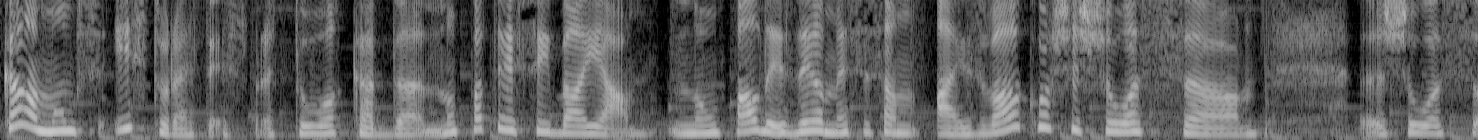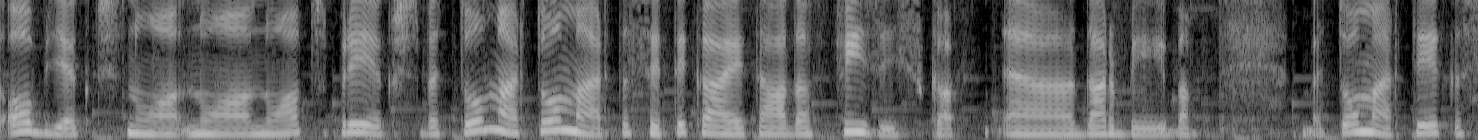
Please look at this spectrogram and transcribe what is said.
kā mums izturēties pret to, kad, nu, patiesībā, jā, nu, paldies Dievam, mēs esam aizvākuši šos, šos objektus no, no, no acu priekšas, bet tomēr, tomēr tas ir tikai tāda fiziska darbība. Bet tomēr tie, kas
